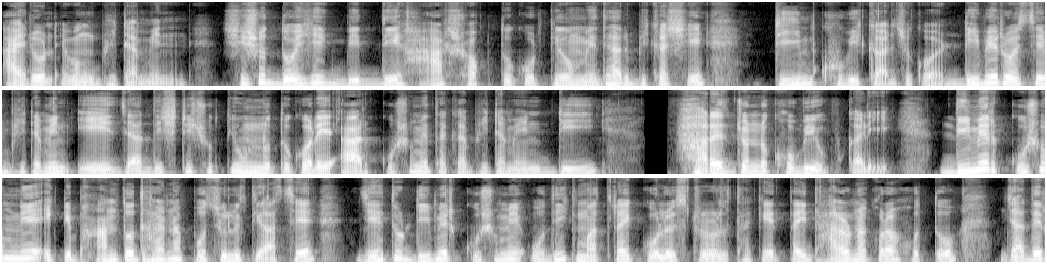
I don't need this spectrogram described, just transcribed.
আয়রন এবং ভিটামিন। শিশুর দৈহিক বৃদ্ধি, হাড় শক্ত করতে ও মেধার বিকাশে ডিম খুবই কার্যকর। ডিমে রয়েছে ভিটামিন এ যা দৃষ্টিশক্তি উন্নত করে, আর কুসুমে থাকা ভিটামিন ডি হাড়ের জন্য খুবই উপকারী। ডিমের কুসুম নিয়ে একটি ভ্রান্ত ধারণা প্রচলিত আছে, যেহেতু ডিমের কুসুমে অধিক মাত্রায় কোলেস্টেরল থাকে, তাই ধারণা করা হতো যাদের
